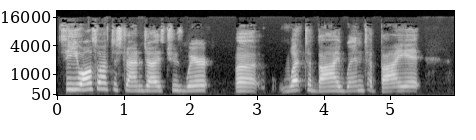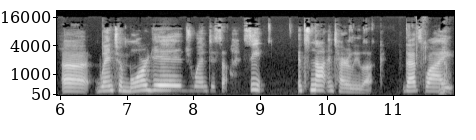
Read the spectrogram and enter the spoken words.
see, you also have to strategize, choose where, uh, what to buy, when to buy it, uh, when to mortgage, when to sell. See, it's not entirely luck. That's why.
